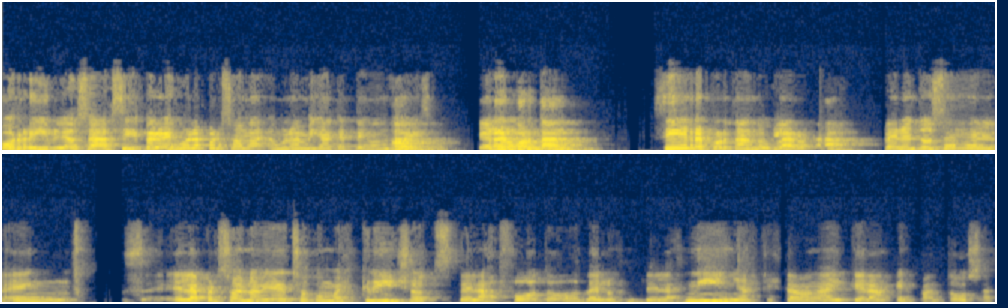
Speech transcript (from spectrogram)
Horrible, o sea, sí, pero es una persona, una amiga que tengo en Facebook. reportando. sí, reportando, claro. Ah. Pero entonces en, la persona había hecho como screenshots de las fotos de, los, de las niñas que estaban ahí, que eran espantosas,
